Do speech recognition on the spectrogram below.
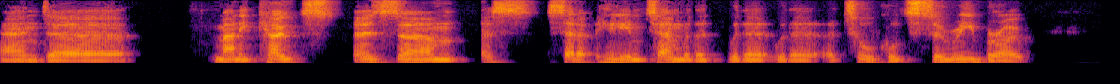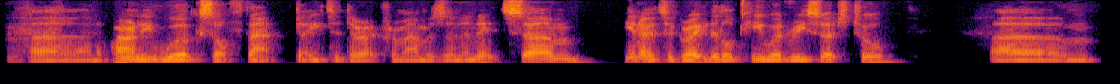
And uh, Manny Coats has, um, has set up Helium 10 with a with a with a, a tool called Cerebro, mm-hmm. uh, and apparently it works off that data direct from Amazon. And it's um, you know it's a great little keyword research tool. Um,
